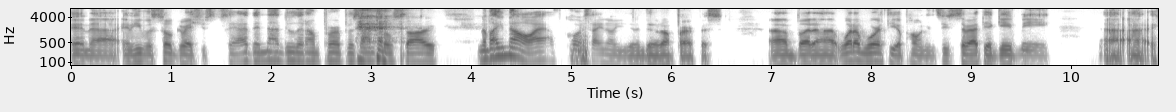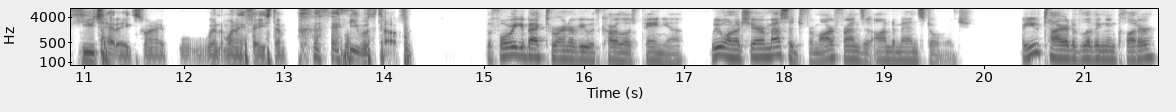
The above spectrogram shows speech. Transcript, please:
and uh, and he was so gracious to say, "I did not do that on purpose. I'm so sorry." And I'm like, "No, I, of course I know you didn't do it on purpose." Uh, but uh, what a worthy opponent! Cesar Sabathia gave me uh, huge headaches when I when when I faced him. he was tough. Before we get back to our interview with Carlos Pena, we want to share a message from our friends at On Demand Storage. Are you tired of living in clutter?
